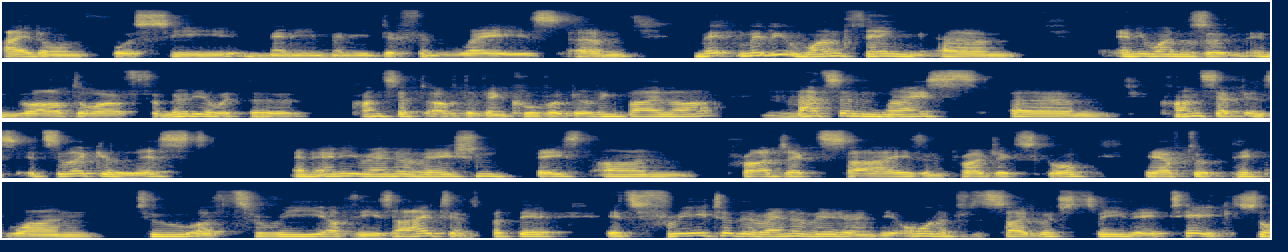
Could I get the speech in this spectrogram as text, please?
I don't foresee many, many different ways. Um, may, maybe one thing um, anyone who's involved or familiar with the concept of the Vancouver building bylaw, mm-hmm. that's a nice um, concept. It's, it's like a list, and any renovation based on project size and project scope, they have to pick one, two, or three of these items. But it's free to the renovator and the owner to decide which three they take. So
